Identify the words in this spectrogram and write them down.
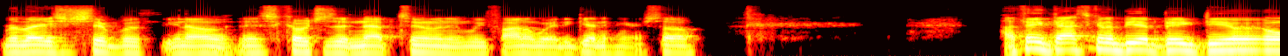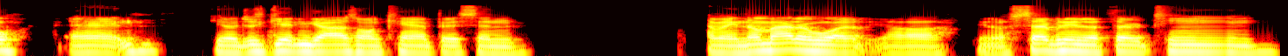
relationship with, you know, his coaches at Neptune, and we found a way to get him here. So I think that's going to be a big deal. And, you know, just getting guys on campus and, I mean, no matter what, uh, you know, 70 to 13,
